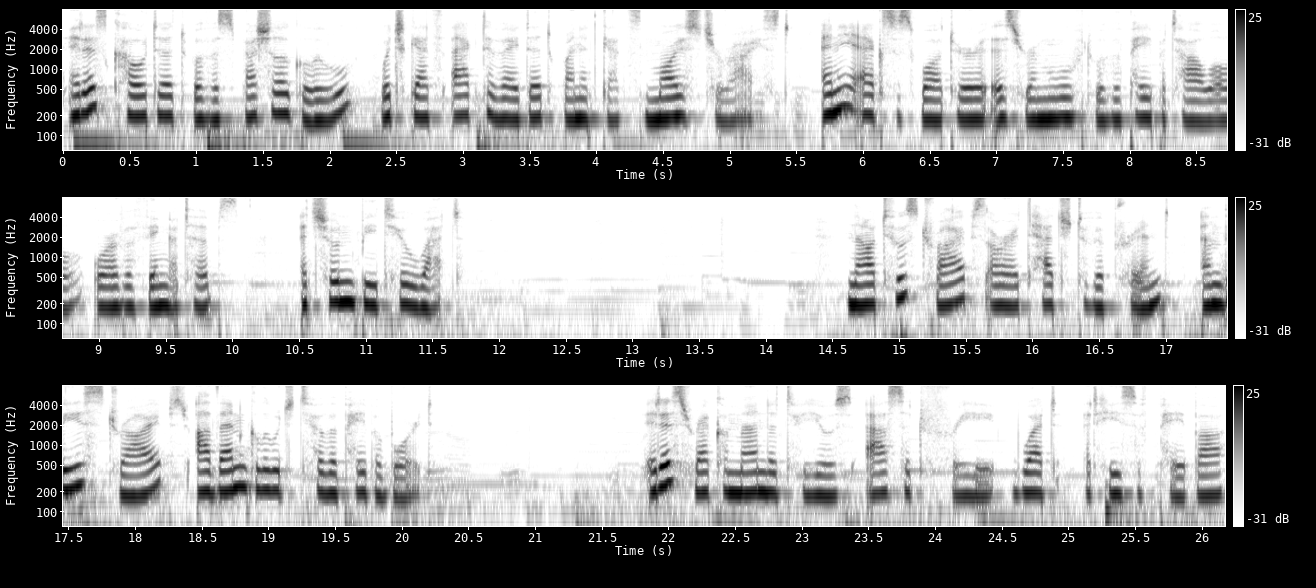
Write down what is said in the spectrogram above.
It is coated with a special glue, which gets activated when it gets moisturized. Any excess water is removed with a paper towel or the fingertips. It shouldn't be too wet. Now two stripes are attached to the print and these stripes are then glued to the paperboard. It is recommended to use acid-free wet adhesive paper.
